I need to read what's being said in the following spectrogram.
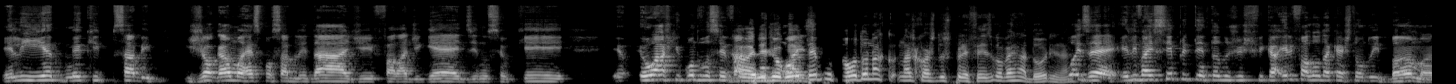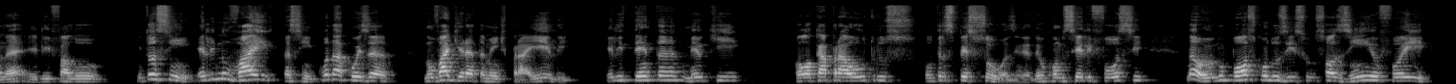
ele ia meio que, sabe, jogar uma responsabilidade, falar de Guedes e não sei o quê. Eu, eu acho que quando você vai. Não, ele jogou mais... o tempo todo na, nas costas dos prefeitos e governadores, né? Pois é, ele vai sempre tentando justificar. Ele falou da questão do Ibama, né? Ele falou. Então, assim, ele não vai. Assim, quando a coisa não vai diretamente para ele, ele tenta meio que colocar para outros outras pessoas, entendeu? Como se ele fosse. Não, eu não posso conduzir isso sozinho. Foi,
